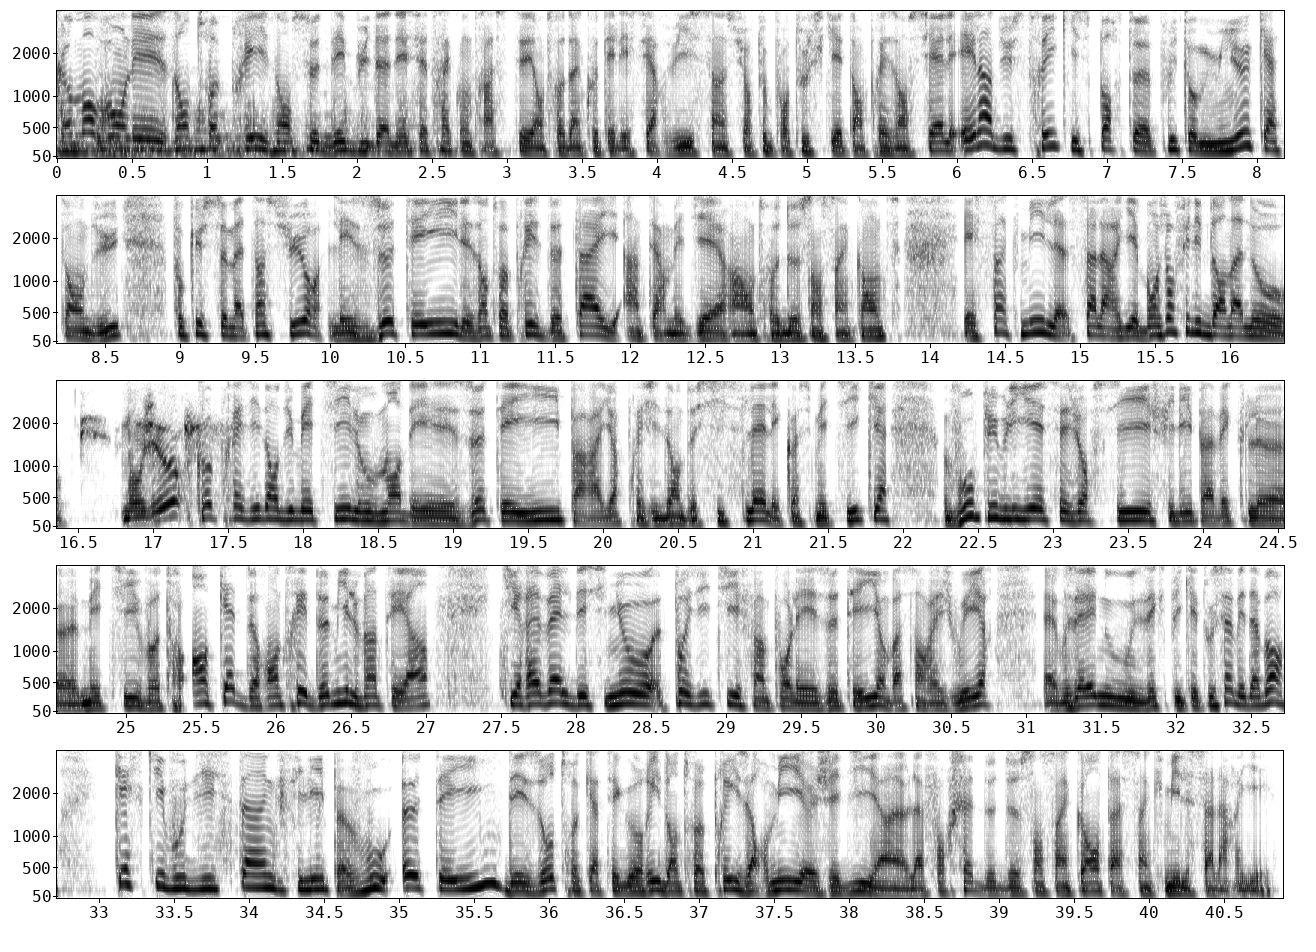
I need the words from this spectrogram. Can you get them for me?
Comment vont les entreprises en ce début d'année? C'est très contrasté entre d'un côté les services, hein, surtout pour tout ce qui est en présentiel, et l'industrie qui se porte plutôt mieux qu'attendu. Focus ce matin sur les ETI, les entreprises de taille intermédiaire, hein, entre 250 et 5000 salariés. Bonjour Philippe Dornano. Bonjour. Co-président du METI, le mouvement des ETI, par ailleurs président de Sisley, les cosmétiques. Vous publiez ces jours-ci, Philippe, avec le METI, votre enquête de rentrée 2021 qui révèle des signaux positifs hein, pour les ETI. On va s'en réjouir. Euh, vous allez nous expliquer tout ça. Mais d'abord, qu'est-ce qui vous distingue, Philippe, vous, ETI, des autres catégories d'entreprises, hormis, euh, j'ai dit, hein, la fourchette de 250 à 5000 salariés?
